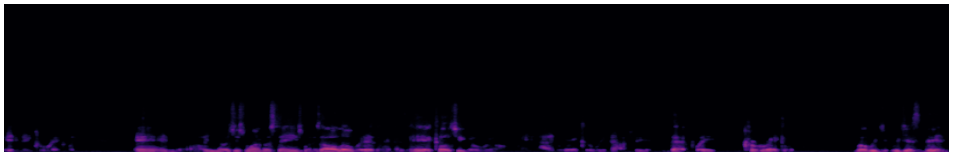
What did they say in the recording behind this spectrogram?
hitting it correctly. And, uh, you know, it's just one of those things when it's all over as a, as a head coach, you go, well, man, how in the world could we not fit that play correctly? But we, we just didn't.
